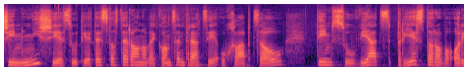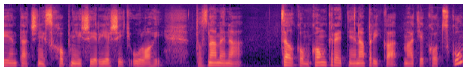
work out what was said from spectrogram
čím nižšie sú tie testosterónové koncentrácie u chlapcov, tým sú viac priestorovo orientačne schopnejší riešiť úlohy. To znamená, celkom konkrétne napríklad máte kocku,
